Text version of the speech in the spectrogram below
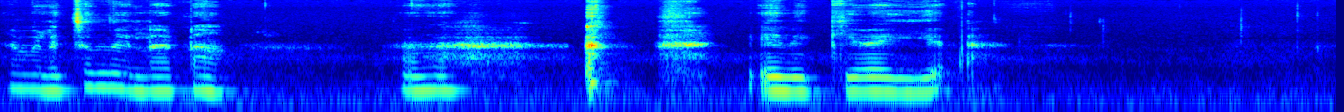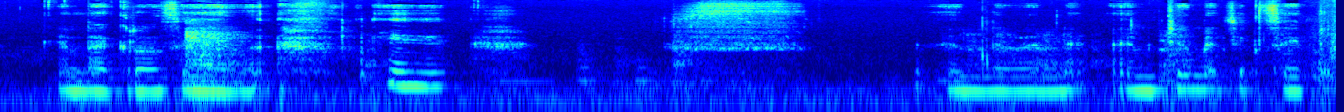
ഞാൻ വിളിച്ചൊന്നുമില്ല കേട്ടോ. എനിക്ക് വയ്യ. കണ്ടാ ക്രോസ് ചെയ്യുന്നത്? എന്താ പറയുക ഐ എം ടു മച്ച് എക്സൈറ്റഡ്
